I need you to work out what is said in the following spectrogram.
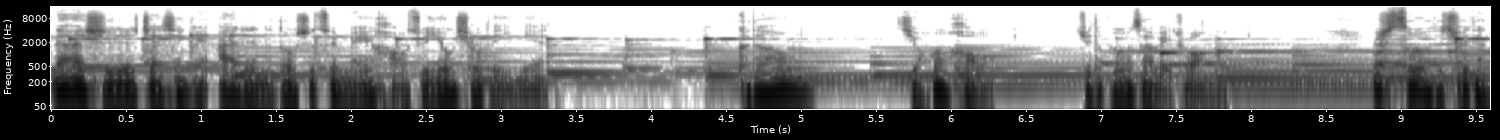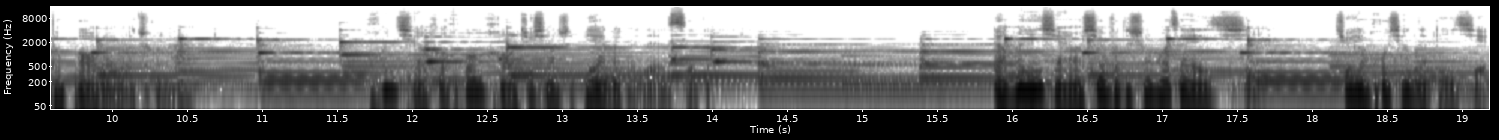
恋爱时展现给爱人的都是最美好、最优秀的一面，可当结婚后，觉得不用再伪装了，于是所有的缺点都暴露了出来。婚前和婚后就像是变了个人似的。两个人想要幸福的生活在一起，就要互相的理解，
